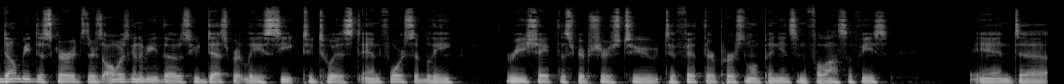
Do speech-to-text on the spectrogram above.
don't be discouraged. There's always going to be those who desperately seek to twist and forcibly reshape the scriptures to to fit their personal opinions and philosophies. And uh,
